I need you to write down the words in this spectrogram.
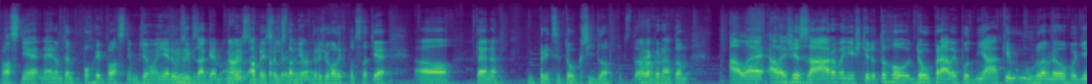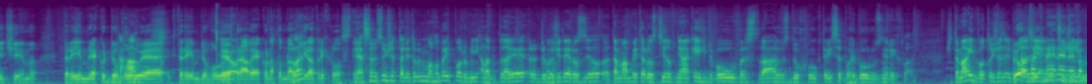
vlastně nejenom ten pohyb vlastně, že oni jedou hmm. zigzagem, no, aby, jasně, aby soustavně udržovali v podstatě uh, ten princip toho křídla v podstatě, jako na tom, ale, ale že zároveň ještě do toho jdou právě pod nějakým úhlem nebo pod něčím, který jim jako dovoluje, Aha. který jim dovoluje jo. právě jako na tom nabírat ale rychlost. Já si myslím, že tady to by mohlo být podobný, ale tady je důležitý rozdíl, tam má být rozdíl v nějakých dvou vrstvách vzduchu, který se pohybují různě rychle. Že tam má jít o to, že dochází jen křížení tam...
